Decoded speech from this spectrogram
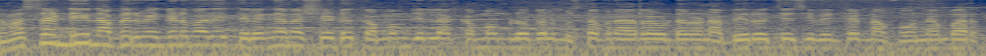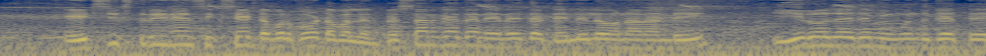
నమస్తే అండి నా పేరు వెంకటమాది తెలంగాణ స్టేట్ ఖమ్మం జిల్లా ఖమ్మం లోకల్ ముస్తఫనగర్లో ఉంటాను. నా పేరు వచ్చేసి వెంకట్ నా phone number eight six three nine six eight double four double nine. ప్రస్తుతానికి అయితే నేనైతే ఢిల్లీలో ఉన్నానండి. ఈ రోజు అయితే మీ ముందుకైతే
